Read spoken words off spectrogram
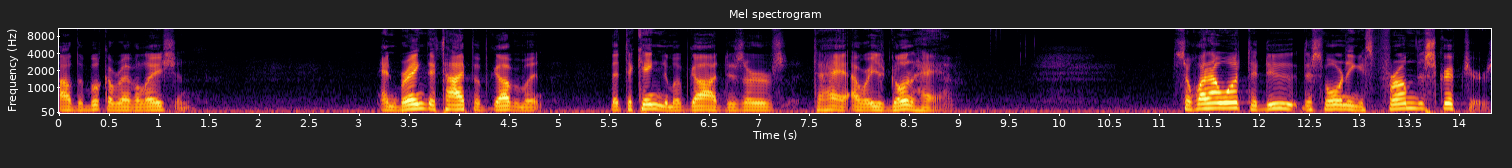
of the book of Revelation, and bring the type of government that the kingdom of God deserves to have, or is going to have. So, what I want to do this morning is from the Scriptures,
